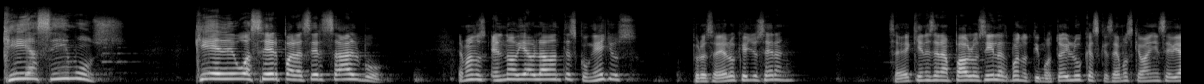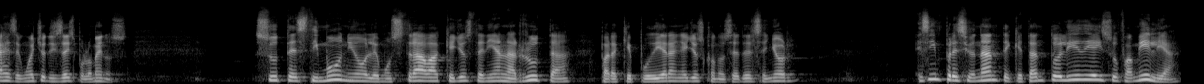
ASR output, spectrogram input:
¿Qué hacemos? ¿Qué debo hacer para ser salvo? Hermanos, él no había hablado antes con ellos, pero sabía lo que ellos eran. ¿Sabía quiénes eran Pablo, Silas? Bueno, Timoteo y Lucas, que sabemos que van en ese viaje, en Hechos 16 por lo menos. Su testimonio le mostraba que ellos tenían la ruta para que pudieran ellos conocer del Señor. Es impresionante que tanto Lidia y su familia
